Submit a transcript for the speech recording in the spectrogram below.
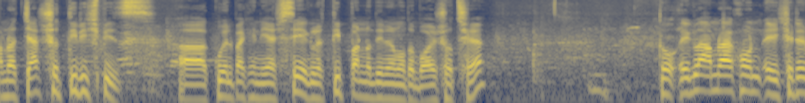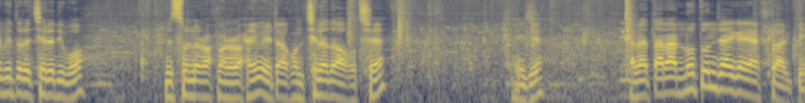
আমরা চারশো তিরিশ পিস কোয়েল পাখি নিয়ে আসছি। এগুলোর তিপ্পান্ন দিনের মতো বয়স হচ্ছে। তো এগুলো আমরা এখন এই সেটের ভিতরে ছেড়ে দিব। বিসমুল্লাহ রহমান রহিম, এটা এখন ছেড়ে দেওয়া হচ্ছে। এই যে তারা তারা নতুন জায়গায় আসলো আর কি।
